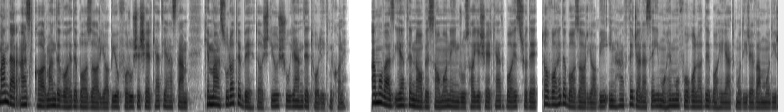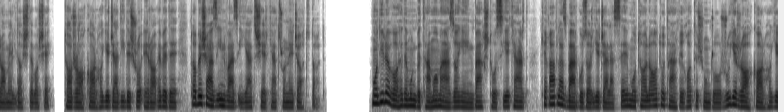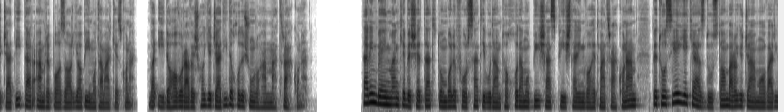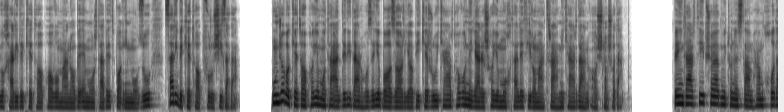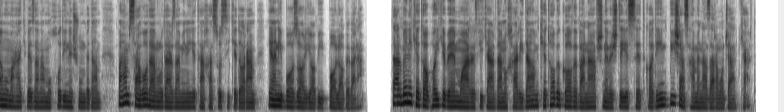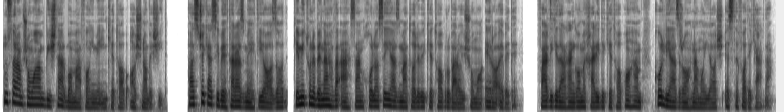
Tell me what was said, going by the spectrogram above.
من در اصل کارمند واحد بازاریابی و فروش شرکتی هستم که محصولات بهداشتی و شوینده تولید می‌کنه. اما وضعیت نابسامان این روزهای شرکت باعث شده تا واحد بازاریابی این هفته جلسه مهم و فوقالعاده با هیئت مدیره و مدیرعامل داشته باشه تا راهکارهای جدیدش رو ارائه بده تا بشه از این وضعیت شرکت رو نجات داد. مدیر واحدمون به تمام اعضای این بخش توصیه کرد که قبل از برگزاری جلسه مطالعات و تحقیقاتشون رو روی راهکارهای جدید در امر بازاریابی متمرکز کنند و ایده ها و روش های جدید خودشون رو هم مطرح کنند. در این بین من که به شدت دنبال فرصتی بودم تا خودم و بیش از پیشترین واحد مطرح کنم به توصیه یکی از دوستان برای جمعآوری و خرید کتاب ها و منابع مرتبط با این موضوع سری به کتاب فروشی زدم. اونجا با کتاب های متعددی در حوزه بازاریابی که روی کردها و نگرش های مختلفی رو مطرح می کردن آشنا شدم. به این ترتیب شاید می‌تونستم هم خودم و محک بزنم و خودی نشون بدم و هم سوادم رو در زمینه تخصصی که دارم یعنی بازاریابی بالا ببرم. در بین کتاب هایی که به معرفی کردن و خریدم کتاب گاو بنفش نوشته ستکادین بیش از همه نظرم رو جلب کرد. دوست دارم شما هم بیشتر با مفاهیم این کتاب آشنا بشید. پس چه کسی بهتر از مهدی آزاد که می‌تونه به نحو احسن خلاصه ای از مطالب کتاب رو برای شما ارائه بده؟ فردی که در هنگام خرید کتاب ها هم کلی از راهنماییاش استفاده کردم.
